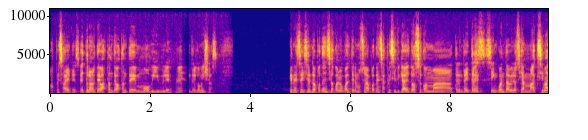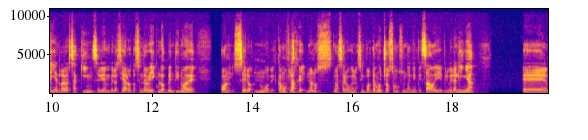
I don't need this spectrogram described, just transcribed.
más pesadetes. Este lo noté bastante, bastante movible, ¿eh? entre comillas. Tiene 600 de potencia, con lo cual tenemos una potencia específica de 12,33, 50 velocidad máxima y en reversa 15, ¿bien? Velocidad de rotación de vehículo 29,09. Camuflaje no, nos, no es algo que nos importe mucho, somos un tanque pesado y de primera línea. Eh,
